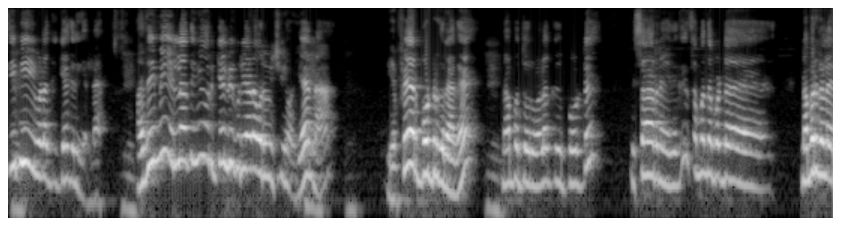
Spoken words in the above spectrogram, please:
சிபிஐ வழக்கு கேட்குறீங்கல்ல. அதையுமே எல்லாத்தையுமே ஒரு கேள்விக்குறியான ஒரு விஷயம். ஏன்னா எஃப்ஐஆர் போட்டிருக்கிறாங்க. நாற்பத்தோரு வழக்கு போட்டு விசாரணை இதுக்கு சம்மந்தப்பட்ட நபர்களை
